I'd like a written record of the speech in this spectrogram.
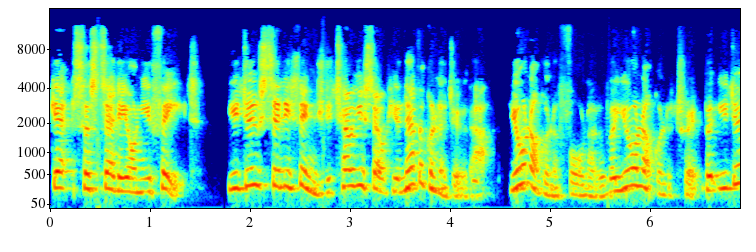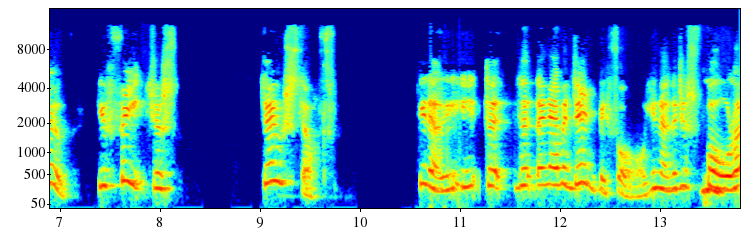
get so steady on your feet. You do silly things. You tell yourself you're never going to do that. You're not going to fall over. You're not going to trip, but you do. Your feet just do stuff, you know, you, that, that they never did before. You know, they just fall mm.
